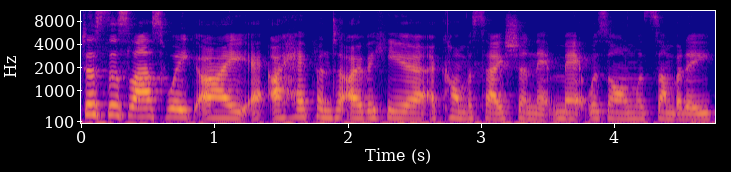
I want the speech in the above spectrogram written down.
Just this last week, I, I happened to overhear a conversation that Matt was on with somebody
